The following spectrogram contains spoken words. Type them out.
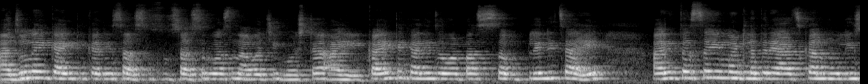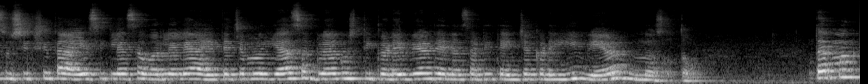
अजूनही काही ठिकाणी सासू सासुरवास नावाची गोष्ट आहे. काही ठिकाणी जवळपास संपलेलीच आहे. आणि तसंही म्हटलं तरी आजकाल मुली सुशिक्षित आहे शिकल्या सवरलेल्या आहेत. त्याच्यामुळे या सगळ्या गोष्टीकडे वेळ देण्यासाठी त्यांच्याकडेही वेळ नसतो. तर मग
